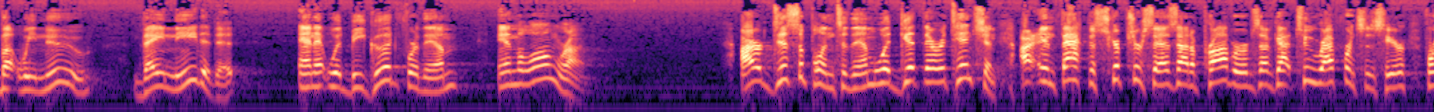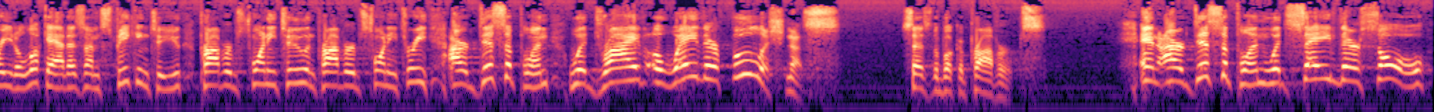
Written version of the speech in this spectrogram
but we knew they needed it and it would be good for them in the long run our discipline to them would get their attention. In fact, the scripture says out of Proverbs, I've got two references here for you to look at as I'm speaking to you Proverbs 22 and Proverbs 23. Our discipline would drive away their foolishness, says the book of Proverbs. And our discipline would save their soul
